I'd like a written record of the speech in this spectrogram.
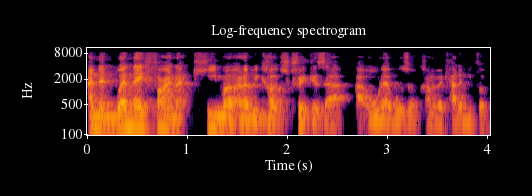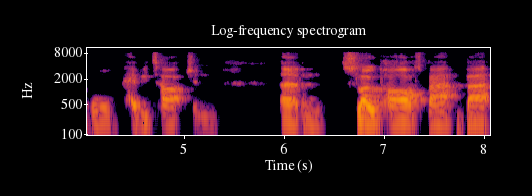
and then when they find that key moment, I know we coach triggers at, at all levels of kind of academy football, heavy touch and um, slow pass, bat, bat,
